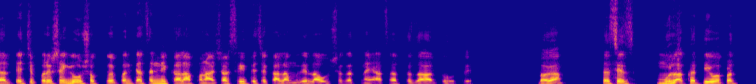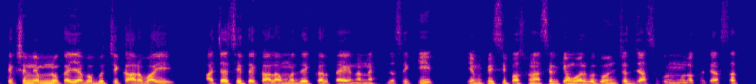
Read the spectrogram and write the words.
तर त्याची परीक्षा घेऊ शकतोय पण त्याचा निकाल आपण आचारसंहितेच्या कालामध्ये लावू शकत नाही असा त्याचा अर्थ होतोय. बघा तसेच मुलाखती व प्रत्यक्ष नेमणुका याबाबतची कारवाई आचारसंहिते कालामध्ये करता येणार नाही. जसं की एमपीसी पासून असेल किंवा वर्ग दोनच्याच जास्त करून मुलाखती असतात.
